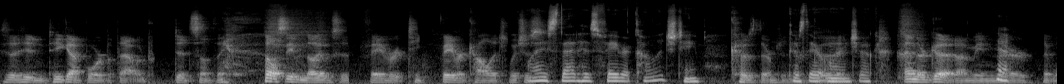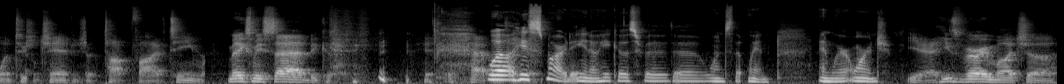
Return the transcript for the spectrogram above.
said he didn't, he got bored with that one. Did something else, even though it was his favorite team, favorite college, which is Why is that his favorite college team? because they're Because they're good. orange. Okay. and they're good. I mean, Yeah. they're they won two championship, top five team. Makes me sad because. Well, he's smart. You know, he goes for the ones that win, and wear orange. Yeah, he's very much. Uh,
